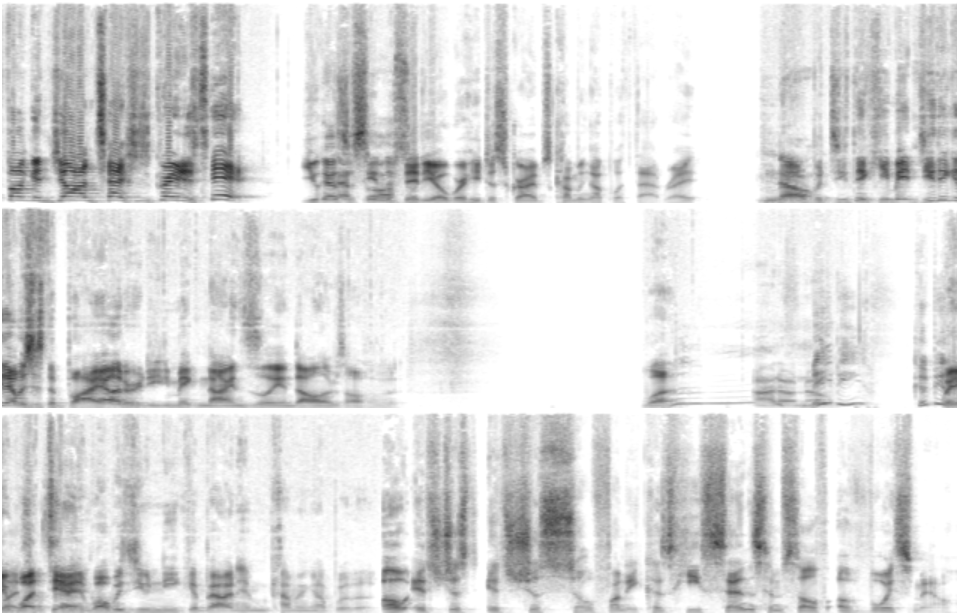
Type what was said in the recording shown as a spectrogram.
fucking John Tesh's greatest hit. You guys That's have seen awesome. the video where he describes coming up with that, right? No. no, but do you think he made? Do you think that was just a buyout, or did he make nine zillion dollars off of it? What? I don't know. Maybe. Could be. a Wait, what? Dan? thing. What was unique about him coming up with it? Oh, it's just it's just so funny because he sends himself a voicemail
